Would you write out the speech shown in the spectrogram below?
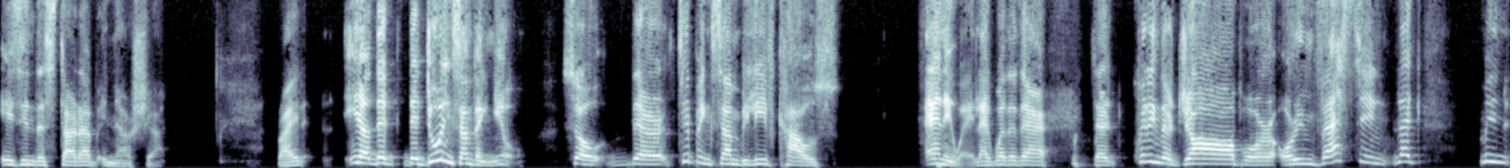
is in the startup inertia, right? You know, they they're doing something new so they're tipping some belief cows anyway, like whether they're they're quitting their job or or investing. Like, I mean,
